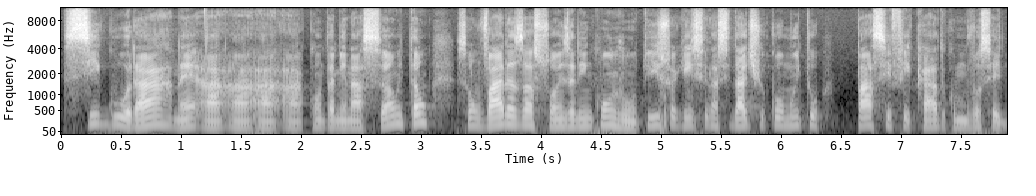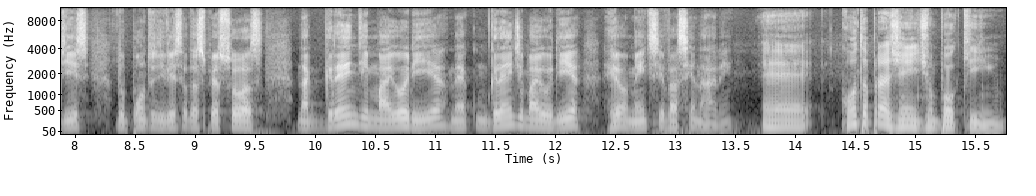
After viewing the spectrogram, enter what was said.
segurar né, a, a, a contaminação. Então, são várias ações ali em conjunto. Isso aqui na cidade ficou muito pacificado, como você disse, do ponto de vista das pessoas, na grande maioria, né, com grande maioria, realmente se vacinarem. É, conta pra gente um pouquinho.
